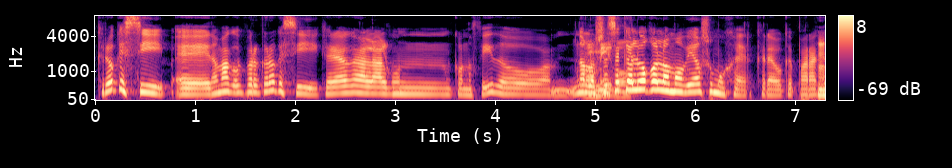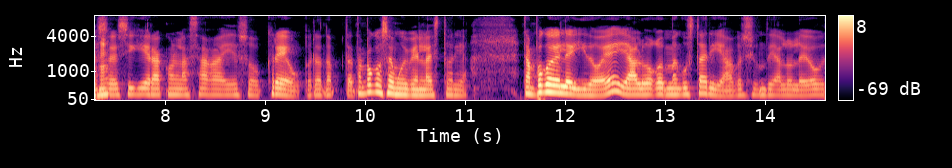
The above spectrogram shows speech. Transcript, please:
Creo que sí eh, no me pero creo que sí creo que algún conocido no lo sé sé que luego lo movió su mujer creo que para que se siguiera con la saga y eso creo pero tampoco sé muy bien la historia Tampoco he leído, ¿eh? Ya luego me gustaría, a ver si un día lo leo,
